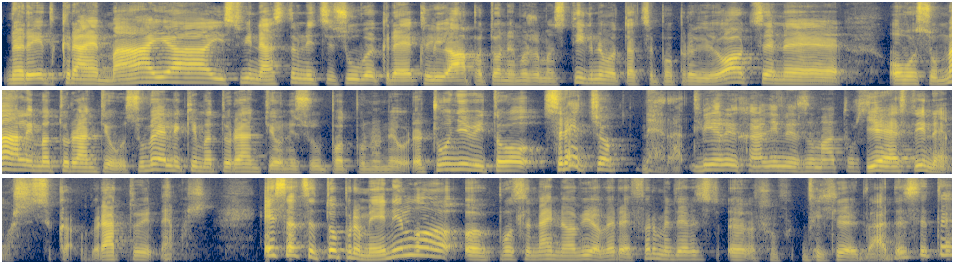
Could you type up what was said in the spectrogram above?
na red kraje maja i svi nastavnici su uvek rekli, a pa to ne možemo da stignemo, tad se popravljaju ocene, ovo su mali maturanti, ovo su veliki maturanti, oni su potpuno neuračunjivi, to srećom ne radi. Biraju haljine za maturski. Jeste i ne može se, kao ratuju, ne može. E sad se to promenilo uh, posle najnovije ove reforme 9, uh, 2020.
